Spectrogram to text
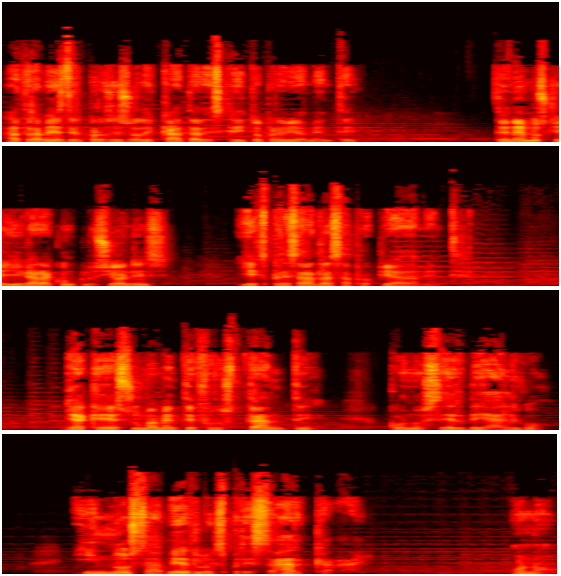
a través del proceso de cata descrito previamente, tenemos que llegar a conclusiones y expresarlas apropiadamente ya que es sumamente frustrante conocer de algo y no saberlo expresar, caray. ¿O no?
